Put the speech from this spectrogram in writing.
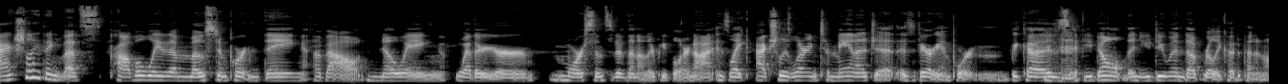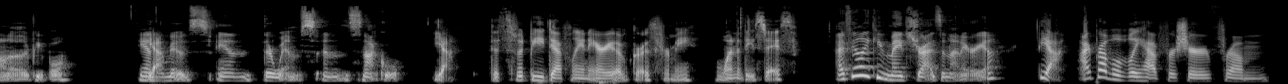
I actually think that's probably the most important thing about knowing whether you're more sensitive than other people or not is like actually learning to manage it is very important because Mhm. if you don't, then you do end up really codependent on other people and Yeah. their moods and their whims, and it's not cool. Yeah. This would be definitely an area of growth for me one of these days. I feel like you've made strides in that area. Yeah, I probably have for sure from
